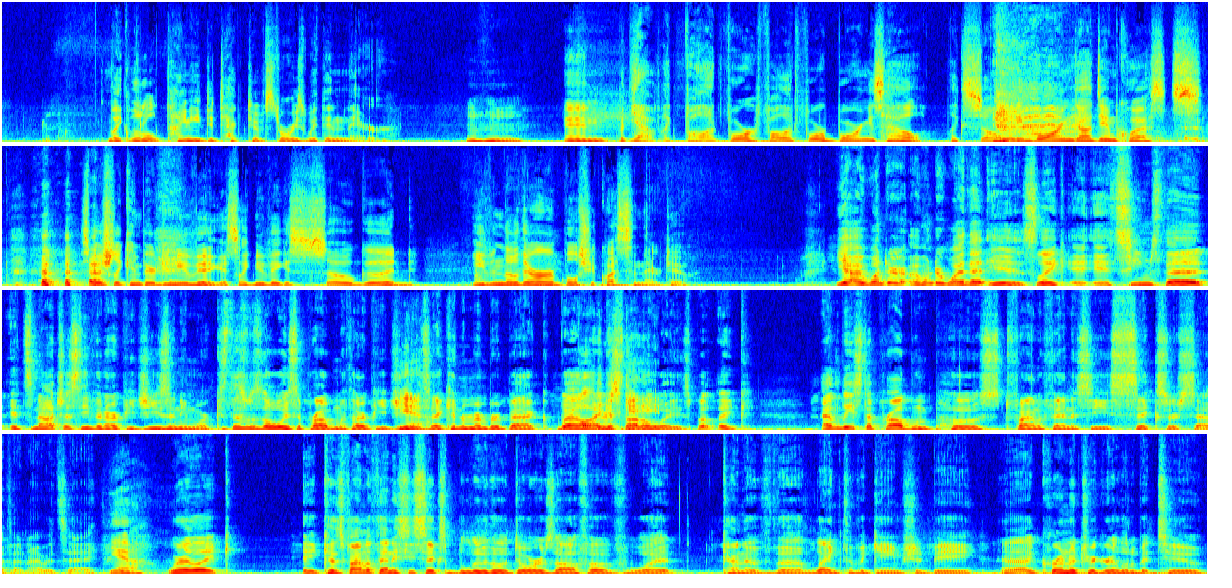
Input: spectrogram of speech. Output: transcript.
like little tiny detective stories within there. Mm-hmm. And but yeah, like Fallout 4, Fallout 4, boring as hell. Like so many boring goddamn quests, especially compared to New Vegas. Like New Vegas is so good, even though there are bullshit quests in there too. Yeah, I wonder. I wonder why that is. Like, it, it seems that it's not just even RPGs anymore. Because this was always a problem with RPGs. Yeah. I can remember back. Well, I Baldur's guess not always, but like, at least a problem post Final Fantasy six or seven. I would say. Yeah, Where like, because Final Fantasy six blew the doors off of what kind of the length of a game should be. Uh, Chrono Trigger a little bit too,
